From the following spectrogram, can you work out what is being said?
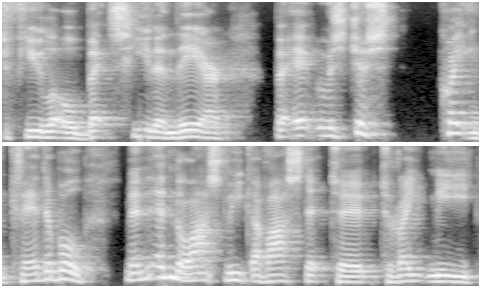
a few little bits here and there, but it was just quite incredible. Mean, in the last week, I've asked it to to write me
